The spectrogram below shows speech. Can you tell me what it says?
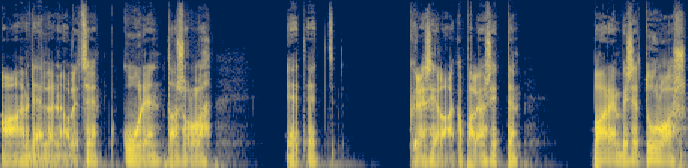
AMDllä ne oli se kuuden tasolla. Et, et kyllä siellä aika paljon sitten parempi se tulos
